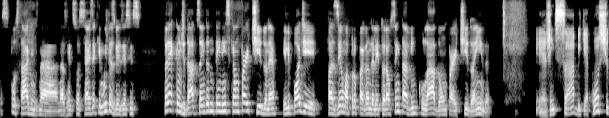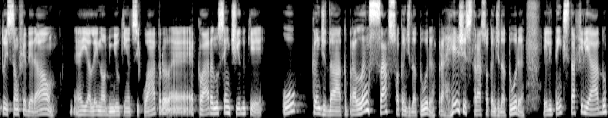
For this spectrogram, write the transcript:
as postagens na- nas redes sociais é que muitas vezes esses pré-candidatos ainda não tem nem sequer um partido, né? Ele pode fazer uma propaganda eleitoral sem estar vinculado a um partido ainda? É, a gente sabe que a Constituição Federal né, e a Lei 9.504 é, é clara no sentido que o candidato para lançar sua candidatura, para registrar sua candidatura, ele tem que estar afiliado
